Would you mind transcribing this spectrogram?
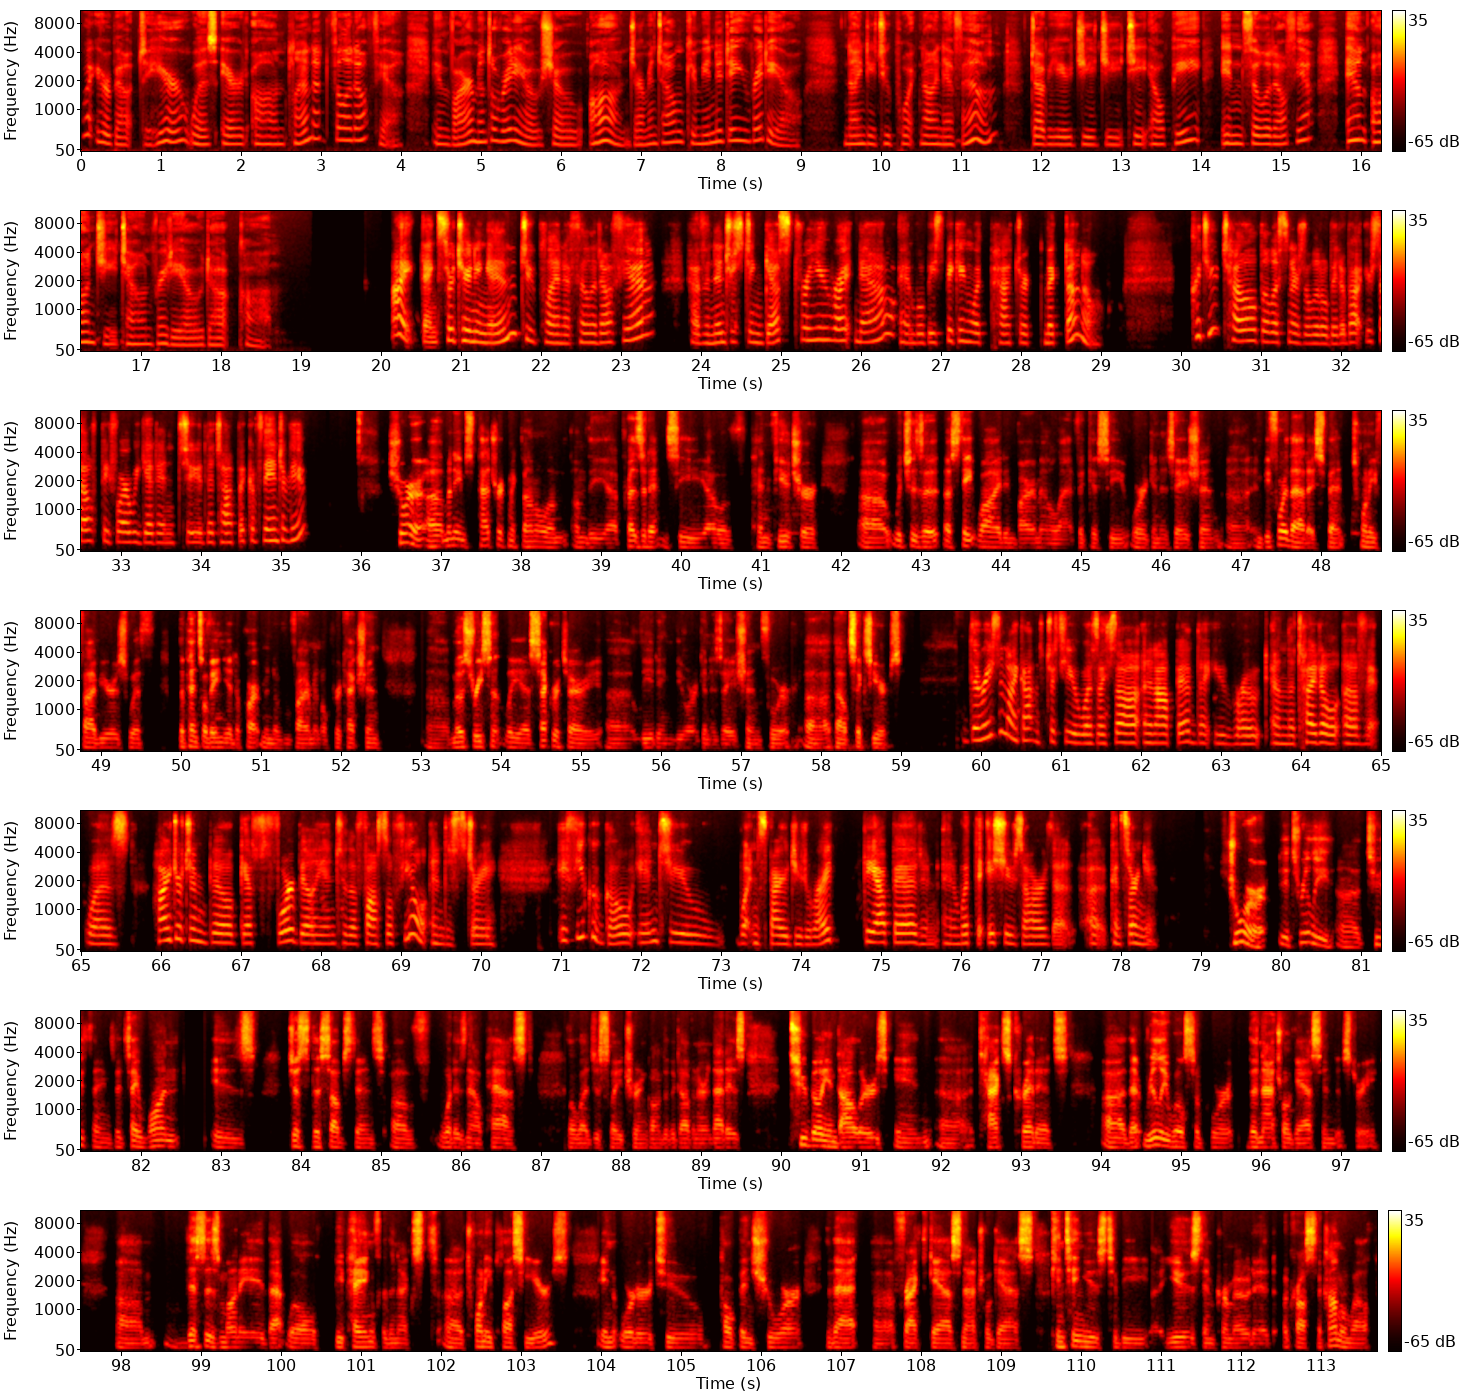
What you're about to hear was aired on Planet Philadelphia, environmental radio show on Germantown Community Radio, 92.9 FM, WGGTLP in Philadelphia, and on gtownradio.com. Hi, thanks for tuning in to Planet Philadelphia. Have an interesting guest for you right now, and we'll be speaking with Patrick McDonnell. Could you tell the listeners a little bit about yourself before we get into the topic of the interview? Sure. Uh, my name's Patrick McDonnell. I'm, I'm the uh, president and CEO of PennFuture, uh, which is a, a, statewide environmental advocacy organization. Uh, and before that, I spent 25 years with the Pennsylvania Department of Environmental Protection, uh, most recently as secretary, uh, leading the organization for about six years. The reason I got in touch with you was I saw an op ed that you wrote, and the title of it was Hydrogen Bill Gifts 4 Billion to the Fossil Fuel Industry. If you could go into what inspired you to write the op ed and, and what the issues are that uh, concern you. Sure. It's really uh, two things. I'd say one is just the substance of what is now passed the legislature and gone to the governor, and that is $2 billion in uh, tax credits uh, that really will support the natural gas industry. Um, this is money that will be paying for the next uh, 20 plus years in order to help ensure that uh, fracked gas, natural gas continues to be uh, used and promoted across the Commonwealth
